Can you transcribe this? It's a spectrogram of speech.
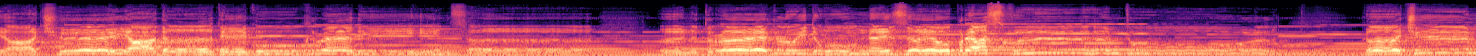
De aceea dă-te cu credință. Întreg lui Dumnezeu preasfântul, Căci în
